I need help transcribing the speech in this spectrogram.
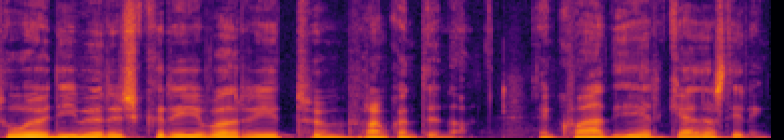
Þú hefur nýmjöri skrifað rítum framkvæmdina En hvað er gæðastýring?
